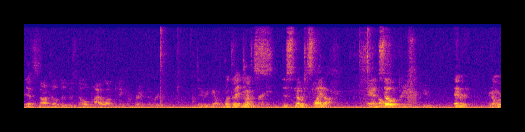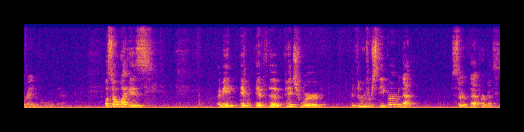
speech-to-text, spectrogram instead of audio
If Yes. it's not tilted, the snow will pile up and it can break the roof. there we go, we want the, Good we want the, s- the snow to slide off. And So- also rain too. And rain. We don't want rain to pool up there. Well, so what is, I mean, if, if the pitch were, if the roof were steeper, would that serve that purpose?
